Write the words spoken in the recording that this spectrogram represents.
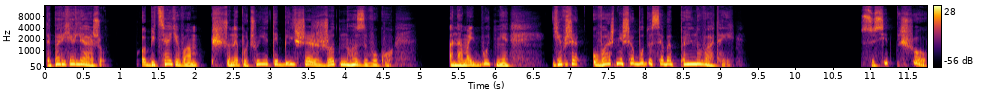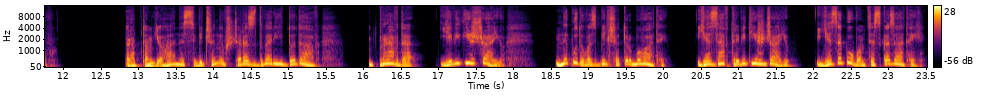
Тепер я ляжу. Обіцяю вам, що не почуєте більше жодного звуку, а на майбутнє я вже уважніше буду себе пильнувати. Сусід пішов. Раптом Йоганнес відчинив ще раз двері й додав Правда, я від'їжджаю. Не буду вас більше турбувати. Я завтра від'їжджаю. Я забув вам це сказати.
